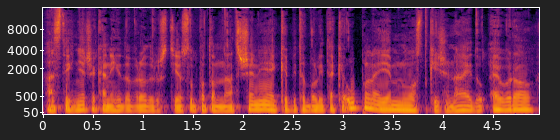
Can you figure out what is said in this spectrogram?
a z tých nečakaných dobrodružstiev sú potom nadšení, aj keby to boli také úplné jemnostky, že nájdu euro,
